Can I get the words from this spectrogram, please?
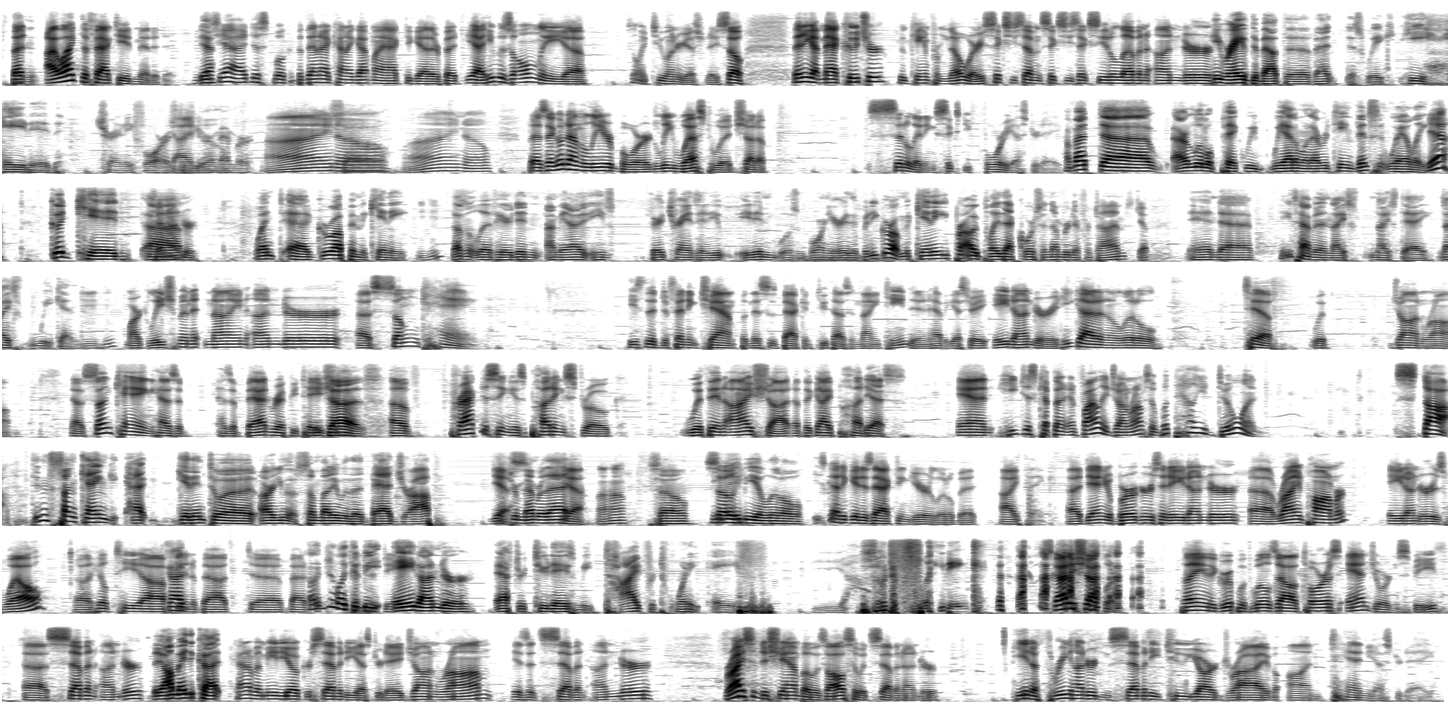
But And- I like the fact he admitted it. He Yeah. goes, yeah, I just woke up, but then I kind of got my act together. But yeah, he was only uh, he was only 200 yesterday. So then you got Matt Kuchar, who came from nowhere. He's 67, 66, he's 11 under. He raved about the event this week. He hated Trinity Forest, I if you remember. I know, I know. But as I go down the leaderboard, Lee Westwood shot a scintillating 64 yesterday. How about uh, our little pick? We we had him on every team. Vincent Whaley. Yeah. Good kid. 10 um, under. Went uh, grew up in McKinney. Mhm. Doesn't live here. Didn't. I mean, I, he's very transient. He, he didn't wasn't born here either. But he grew up in McKinney. He probably played that course a number of different times. Yep. And uh, he's having a nice nice day, nice weekend. Mhm. Mark Leishman at 9 under. Uh, Sung Kang. He's the defending champ, and this is back in 2019. Didn't have it yesterday. 8 under, and he got in a little tiff with Jon Rahm. Now, Sung Kang has a has a bad reputation He does. of practicing his putting stroke within eye shot of the guy putting. Yes. And he just kept on. And finally, Jon Rahm said, "What the hell are you doing? Stop." Didn't Sung Kang ha- get into an argument with somebody with a bad drop? Yes. Do you remember that? Yeah. Uh huh. So So may he- be a little. He's got to get his acting gear a little bit, I think. Uh, Daniel Berger's at eight under. Uh, Ryan Palmer, eight under as well. Uh, he'll tee off God. in about uh, about. How would you like to 10, be 15. eight under after two days and be tied for 28th? Yeah. So deflating. Scotty Scheffler playing the group with Will Zalatoris and Jordan Spieth. Uh, seven under. They all made the cut. Kind of a mediocre 70 yesterday. Jon Rahm is at seven under. Bryson DeChambeau is also at seven under. He had a 372 yard drive on 10 yesterday.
